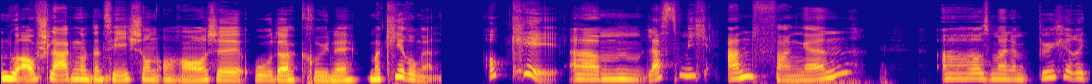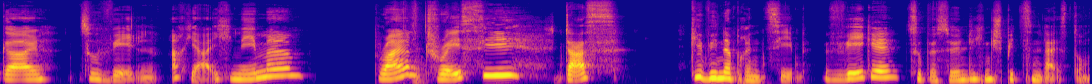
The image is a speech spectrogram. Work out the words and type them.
nur aufschlagen und dann sehe ich schon orange oder grüne Markierungen. Okay, ähm, lasst mich anfangen, aus meinem Bücherregal zu wählen. Ach ja, ich nehme Brian Tracy, das Gewinnerprinzip. Wege zur persönlichen Spitzenleistung.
